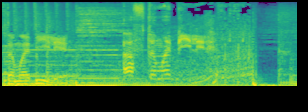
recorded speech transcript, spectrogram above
Автомобили. Автомобили.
